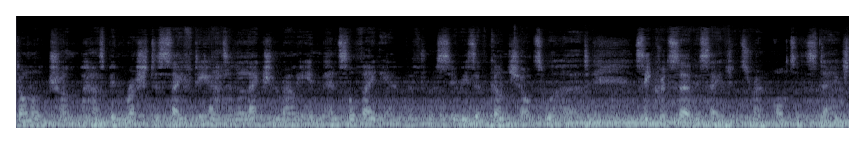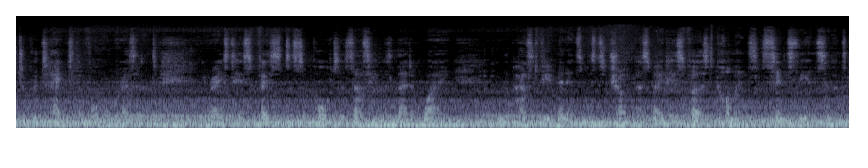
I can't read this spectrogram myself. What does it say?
Donald Trump has been rushed to safety at an election rally in Pennsylvania after a series of gunshots were heard. Secret Service agents ran onto the stage to protect the former president. He raised his fist to supporters as he was led away In the past few minutes, Mr. Trump has made his first comments since the incident.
